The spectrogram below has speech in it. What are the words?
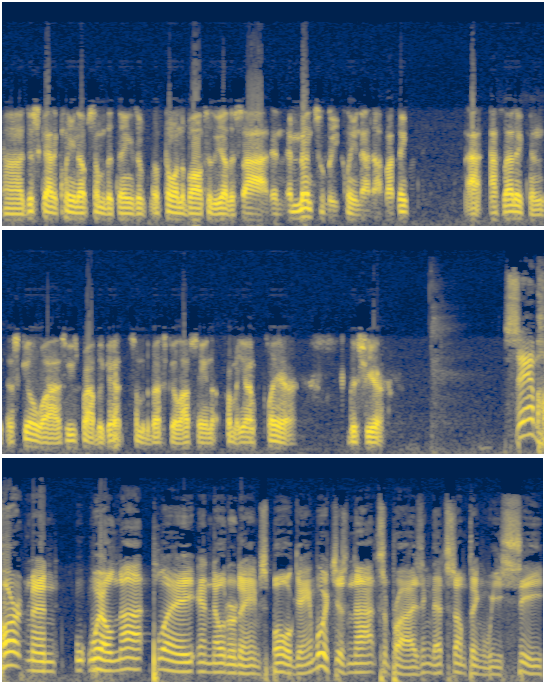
Uh, just got to clean up some of the things of, of throwing the ball to the other side and, and mentally clean that up. I think athletic and, and skill wise, he's probably got some of the best skill I've seen from a young player this year. Sam Hartman will not play in Notre Dame's bowl game, which is not surprising. That's something we see.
